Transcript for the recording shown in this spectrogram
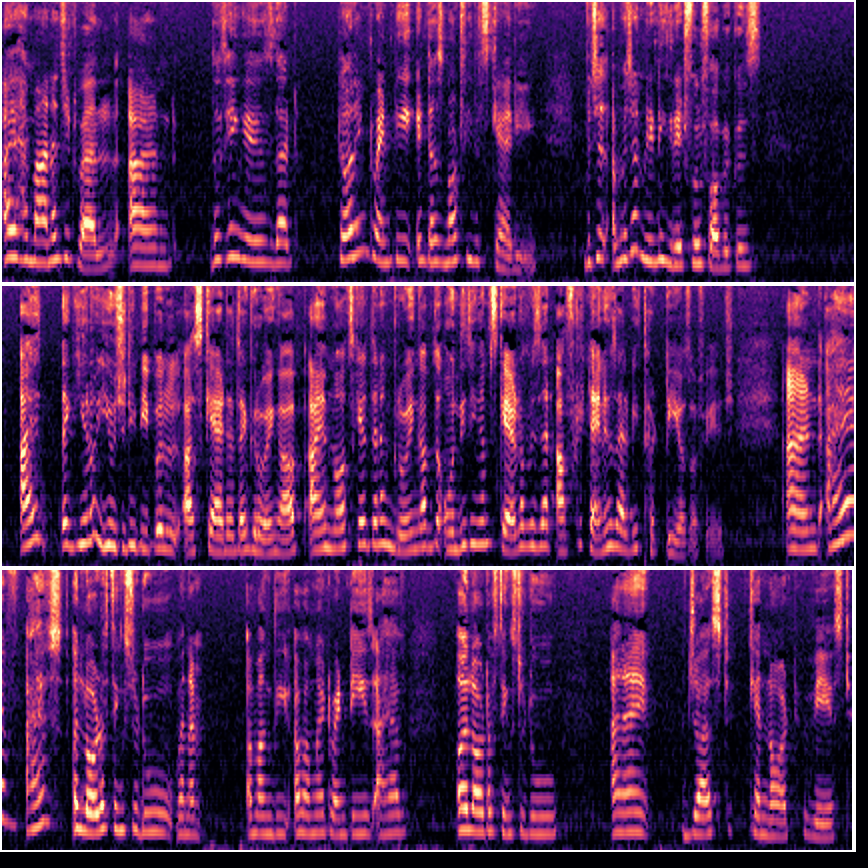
I manage it well and the thing is that turning 20 it does not feel scary which is which I'm really grateful for because I like you know usually people are scared that they're growing up. I am not scared that I'm growing up. The only thing I'm scared of is that after 10 years I'll be 30 years of age. And I have I have a lot of things to do when I'm among the among my 20s. I have a lot of things to do and I just cannot waste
